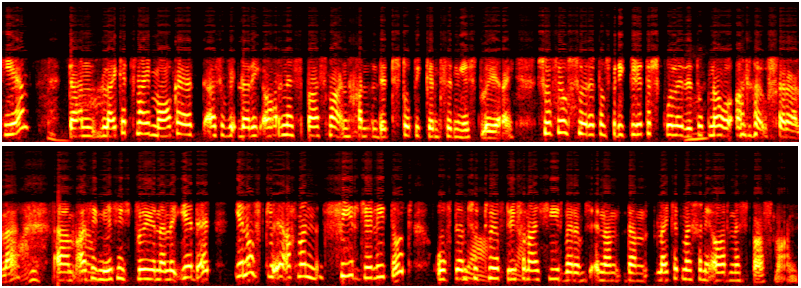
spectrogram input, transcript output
gee, dan lyk dit vir my maak dit asof dat die arnes spasma ingaan en dit stop die kind se neusvloeiery. Soveel so dat ons by die kleuterskole dit ook nou aanhou vir hulle. Ehm um, as die neusies vloei en hulle eet dit, een of twee, ag man, vier jelly tots of dan so Ja, twee of drie ja. van daai suurwurms en dan dan lyk dit my van die arnes spasma aan.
